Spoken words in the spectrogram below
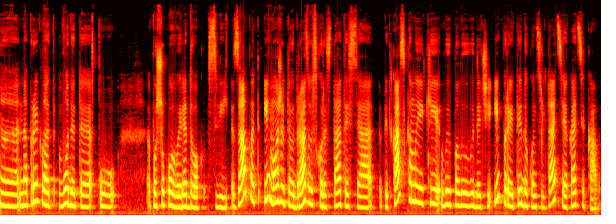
Е, Наприклад, вводите у пошуковий рядок свій запит і можете одразу скористатися підказками, які випали у видачі, і перейти до консультації, яка цікавить.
